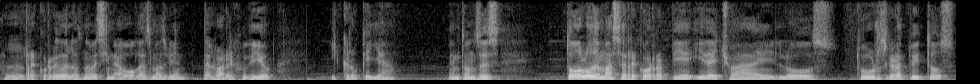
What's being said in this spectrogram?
al recorrido de las nueve sinagogas más bien, del barrio judío, y creo que ya. Entonces, todo lo demás se recorre a pie y de hecho hay los tours gratuitos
